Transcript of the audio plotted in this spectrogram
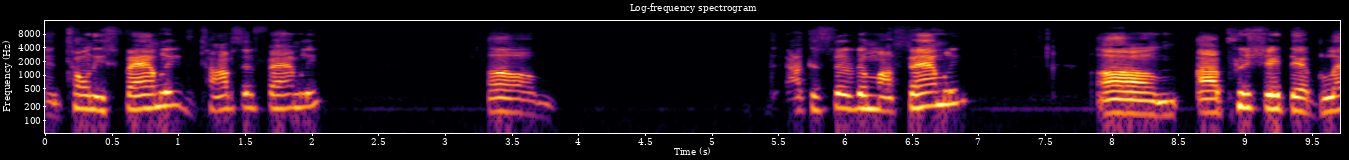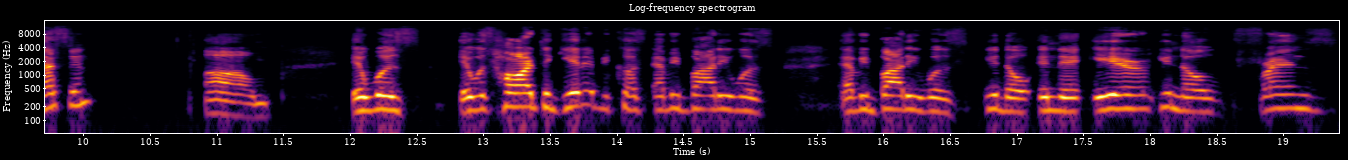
and Tony's family, the Thompson family. Um, I consider them my family. Um, I appreciate that blessing. Um, it was it was hard to get it because everybody was everybody was you know in their ear, you know, friends,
